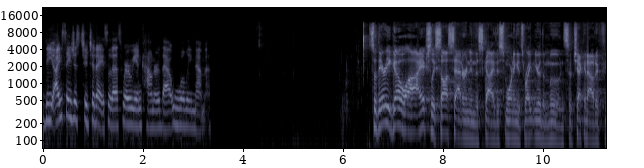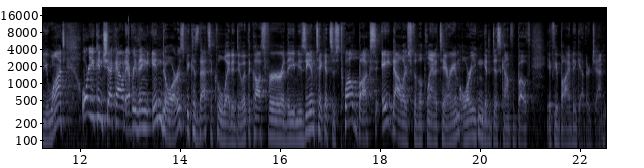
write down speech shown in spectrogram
the ice ages to today. So that's where we encounter that woolly mammoth. So there you go. Uh, I actually saw Saturn in the sky this morning. It's right near the moon. So check it out if you want. Or you can check out everything indoors because that's a cool way to do it. The cost for the museum tickets is 12 bucks, $8 for the planetarium, or you can get a discount for both if you buy them together, Jen.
